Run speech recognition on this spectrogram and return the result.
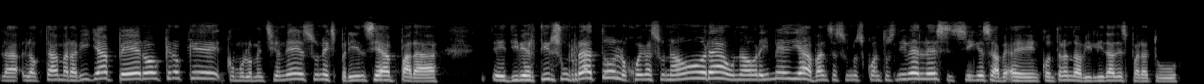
la- la octava maravilla, pero creo que, como lo mencioné, es una experiencia para eh, divertirse un rato, lo juegas una hora, una hora y media, avanzas unos cuantos niveles, sigues eh, encontrando habilidades para tu,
